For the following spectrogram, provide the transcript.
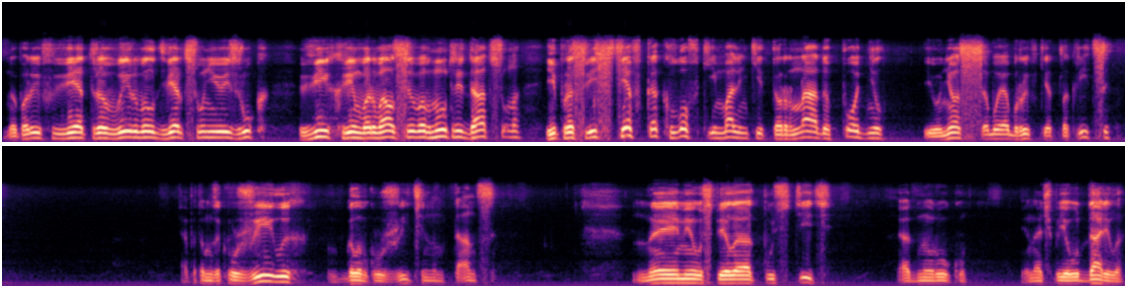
но порыв ветра вырвал дверцу у нее из рук — вихрем ворвался вовнутрь Датсуна и, просвистев, как ловкий маленький торнадо, поднял и унес с собой обрывки от лакрицы, а потом закружил их в головокружительном танце. Нэми успела отпустить одну руку, иначе бы ее ударила,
